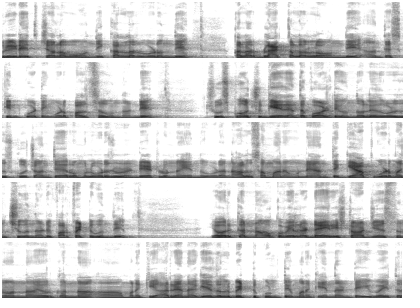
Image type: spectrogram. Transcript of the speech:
బ్రీడ్ అయితే చాలా బాగుంది. కలర్ కూడా ఉంది. కలర్ బ్లాక్ కలర్లో ఉంది. అంతే స్కిన్ కోటింగ్ కూడా పల్సగా ఉందండి. చూసుకోవచ్చు గేదె ఎంత క్వాలిటీ ఉందో లేదో కూడా చూసుకోవచ్చు. అంతే రొమ్ములు కూడా చూడండి ఎట్లున్నాయి ఏందో కూడా. నాలుగు సమానంగా ఉన్నాయి అంతే గ్యాప్ కూడా మంచిగా ఉందండి పర్ఫెక్ట్గా ఉంది. ఎవరికన్నా ఒకవేళ డైరీ స్టార్ట్ చేస్తున్నాం అన్నా ఎవరికన్నా మనకి అరేనా గేదెలు పెట్టుకుంటే మనకి ఏంటంటే ఇవైతే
